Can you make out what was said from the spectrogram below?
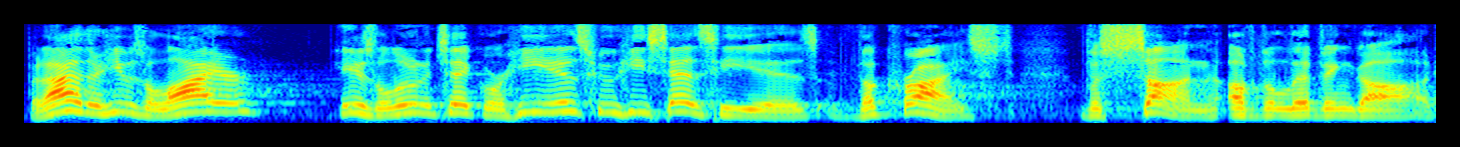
But either he was a liar, he is a lunatic, or he is who he says he is the Christ, the Son of the living God.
